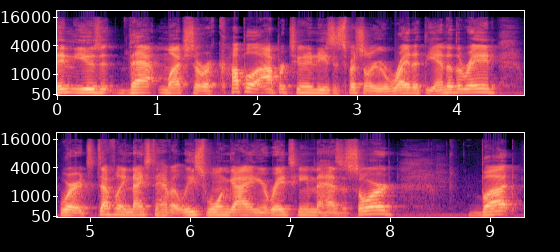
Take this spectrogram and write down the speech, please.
didn't use it that much. There were a couple of opportunities, especially right at the end of the raid, where it's definitely nice to have at least one guy in your raid team that has a sword. But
